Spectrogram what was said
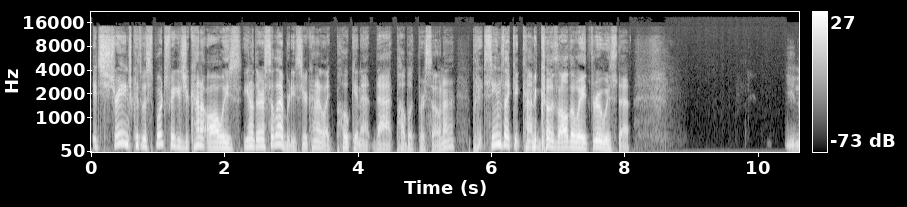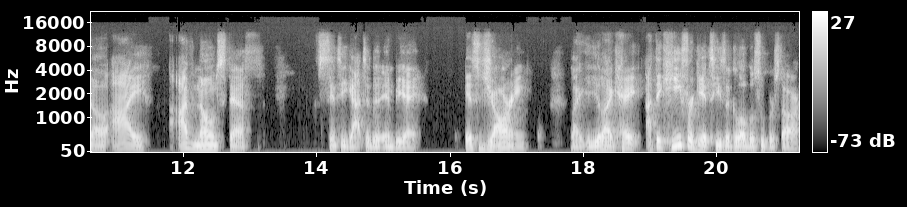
it's strange because with sports figures, you're kind of always, you know, they're a celebrity, so you're kind of like poking at that public persona. But it seems like it kind of goes all the way through with Steph. You know, I I've known Steph since he got to the NBA. It's jarring. Like you're like, hey, I think he forgets he's a global superstar.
